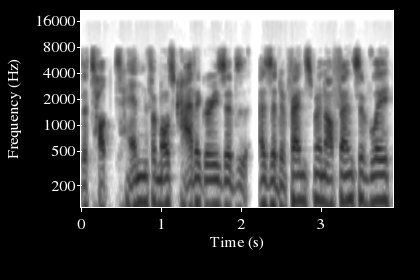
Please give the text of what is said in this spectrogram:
the top 10 for most categories as, as a defenseman offensively.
